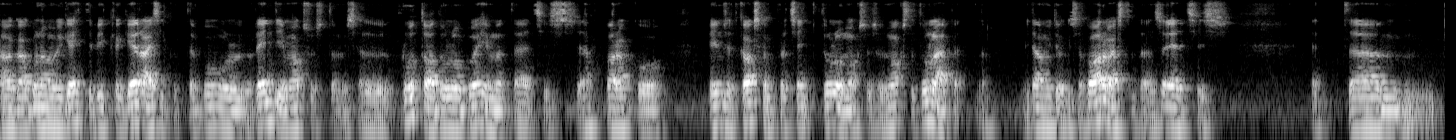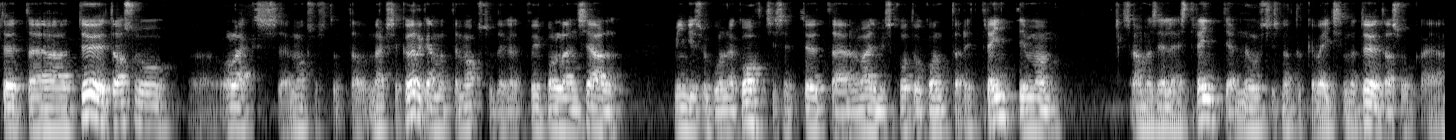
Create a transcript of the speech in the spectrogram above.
Aga kuna meil kehtib ikkagi eraisikute puhul rendi maksustamisel brutotulu põhimõte, et siis jah, paraku ilmselt kakskümmend protsenti tulumaksu seal maksta tuleb, et noh mida muidugi saab arvestada, on see, et siis, et ähm, töötaja töötasu äh, oleks maksustatav märksa kõrgemate maksudega, et võib-olla on seal mingisugune koht siis, et töötaja on valmis kodukontorit rentima, saama selle eest renti, on nõus siis natuke väiksema töötasuga ja,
